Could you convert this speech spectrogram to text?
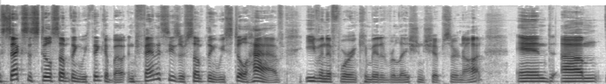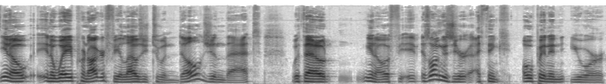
sex is still something we think about, and fantasies are something we still have, even if we're in committed relationships or not. And um, you know, in a way, pornography allows you to indulge in that without, you know, if, if as long as you're, I think, open in your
